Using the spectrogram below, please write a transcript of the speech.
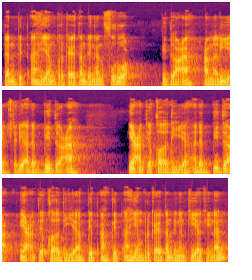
dan bid'ah yang berkaitan dengan furu' bid'ah amaliyah. Jadi ada bid'ah i'tiqadiyah, ada bid'ah i'tiqadiyah, bid'ah-bid'ah yang berkaitan dengan keyakinan,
